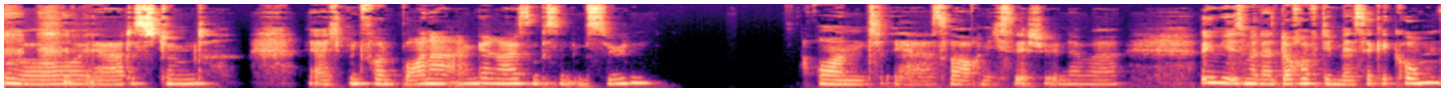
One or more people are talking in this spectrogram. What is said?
Oh, ja, das stimmt. Ja, ich bin von Borna angereist, ein bisschen im Süden. Und ja, es war auch nicht sehr schön, aber irgendwie ist man dann doch auf die Messe gekommen.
